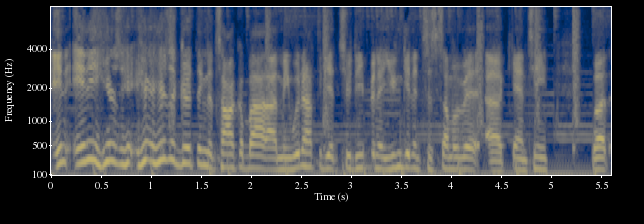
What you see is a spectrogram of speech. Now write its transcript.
In, any here's here, here's a good thing to talk about. I mean, we don't have to get too deep in it. You can get into some of it, uh, canteen. But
